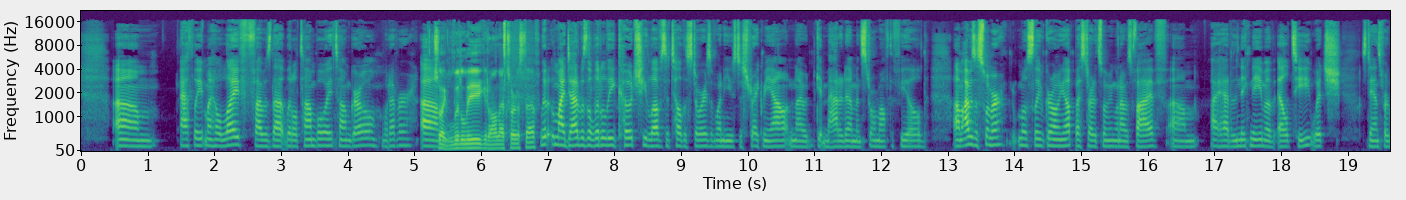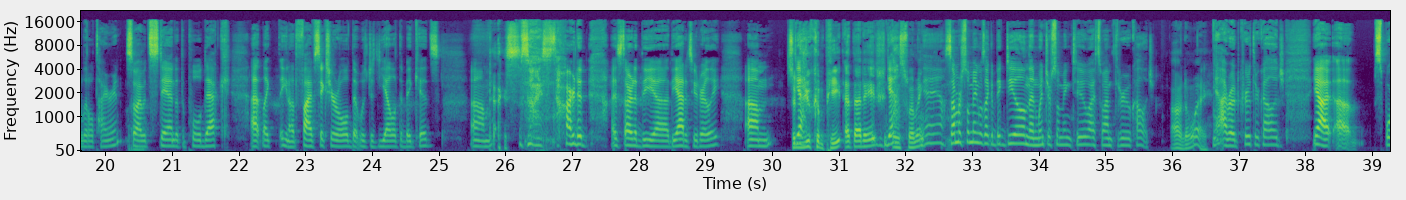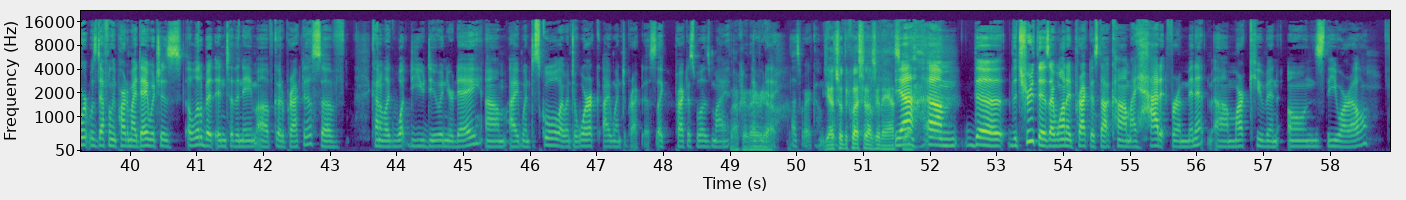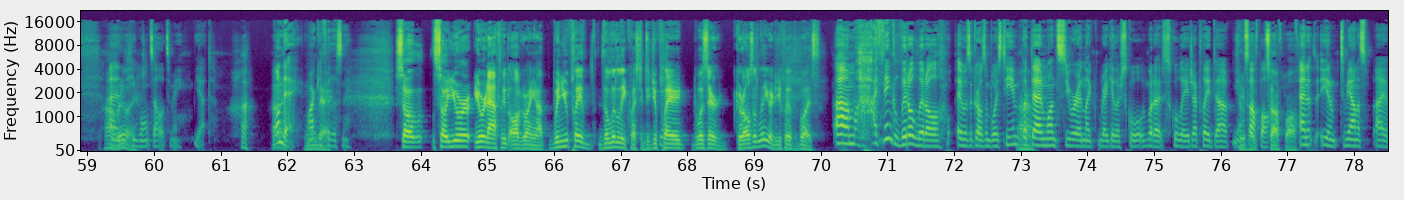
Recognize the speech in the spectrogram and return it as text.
Um, athlete my whole life. I was that little tomboy, tom girl, whatever. Um, So like little league and all that sort of stuff. Little, my dad was a little league coach. He loves to tell the stories of when he used to strike me out, and I would get mad at him and storm off the field. Um, I was a swimmer mostly growing up. I started swimming when I was five. Um, I had the nickname of LT, which stands for Little Tyrant. So I would stand at the pool deck at like you know the five six year old that was just yell at the big kids. Um, Nice. so I started I started the uh, the attitude early. Um, So yeah. did you compete at that age Yeah. in swimming? yeah, yeah. Summer swimming was like a big deal, and then winter swimming too. I swam through college. Oh no way. Yeah, I rode crew through college. Yeah, uh, sport was definitely part of my day, which is a little bit into the name of Go2Practice of kind of like what do you do in your day. Um, I went to school, I went to work, I went to practice. Like practice was my Okay, every day. That's where it comes Yeah, from. that's what the question I was going to ask. Yeah. Um, the the truth is, I wanted practice.com. I had it for a minute. Um, Mark Cuban owns the URL, Oh and really? he won't sell it to me yet. Huh. One All day, Mark, one if you're listening. So so you were you were an athlete all growing up. When you played the little league question, did you play? Was there girls in the league or did you play with the boys? Um, I think little little it was a girls and boys team, Uh-huh. but then once you were in like regular school, what a school age, I played uh, you know you softball. Softball. And it's, you know, to be honest, I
